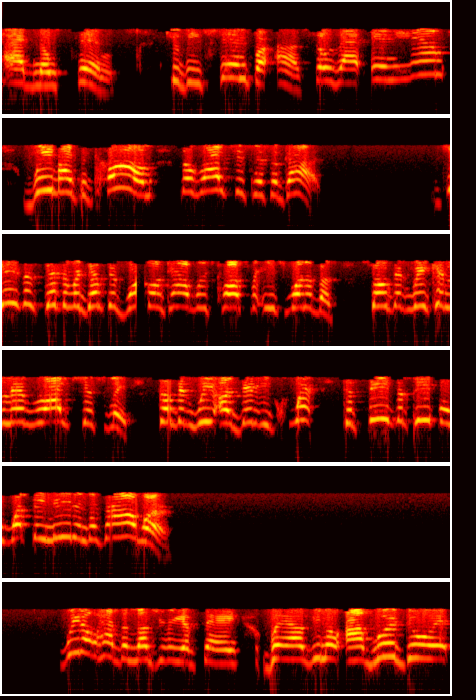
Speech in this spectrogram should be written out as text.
had no sin to be sin for us, so that in him we might become the righteousness of God. Jesus did the redemptive work on Calvary's cross for each one of us so that we can live righteously, so that we are then equipped to feed the people what they need in this hour. We don't have the luxury of saying, well, you know, I would do it,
